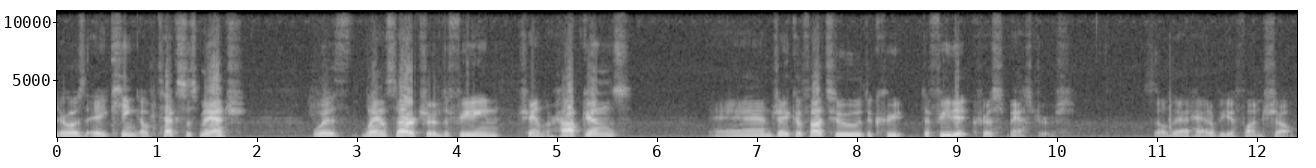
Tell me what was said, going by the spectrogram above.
There was a King of Texas match with Lance Archer defeating Chandler Hopkins, and Jacob Fatu defeated Chris Masters. So that had to be a fun show.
